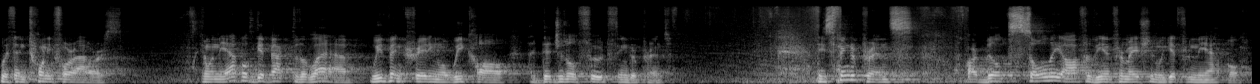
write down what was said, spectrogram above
within 24 hours. And when the apples get back to the lab, we've been creating what we call a digital food fingerprint. These fingerprints are built solely off of the information we get from the apple.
